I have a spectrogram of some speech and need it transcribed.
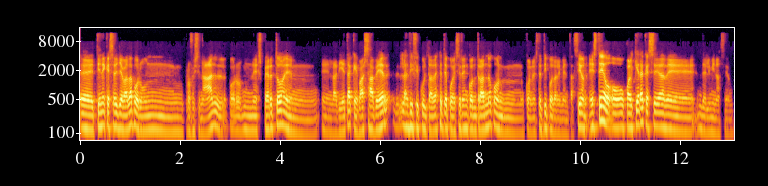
eh, tiene que ser llevada por un profesional, por un experto en, la dieta que va a saber las dificultades que te puedes ir encontrando con, este tipo de alimentación, este o, cualquiera que sea de, eliminación.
